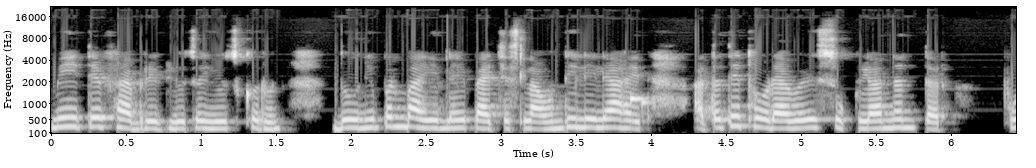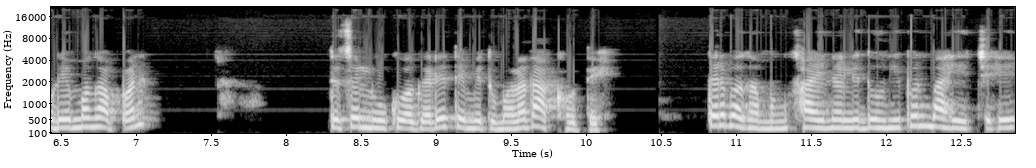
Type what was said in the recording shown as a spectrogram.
मी इथे फॅब्रिक ग्लूचा यूज करून दोन्ही पण बाईंना हे पॅचेस लावून दिलेले आहेत. आता ते थोड्या वेळ सुकल्यानंतर पुढे मग आपण त्याचं लुक वगैरे ते मी तुम्हाला दाखवते. तर बघा मग फायनली दोन्ही पण बाहीचे हे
